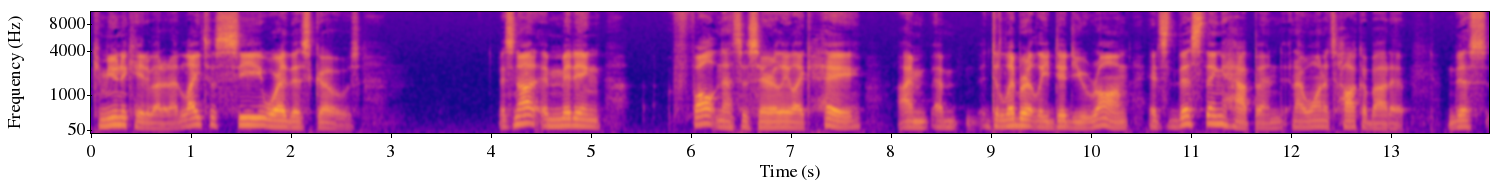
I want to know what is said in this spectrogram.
communicate about it. I'd like to see where this goes. It's not admitting fault necessarily, like, hey, I'm, I'm, deliberately did you wrong. It's this thing happened, and I want to talk about it. This,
